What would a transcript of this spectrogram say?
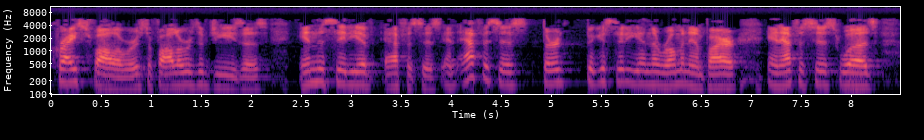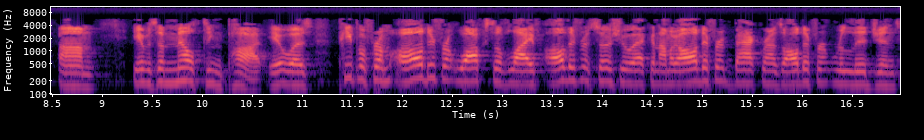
Christ followers, the followers of Jesus, in the city of Ephesus. And Ephesus, third biggest city in the Roman Empire, and Ephesus was um, it was a melting pot. It was people from all different walks of life, all different socioeconomic, all different backgrounds, all different religions.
